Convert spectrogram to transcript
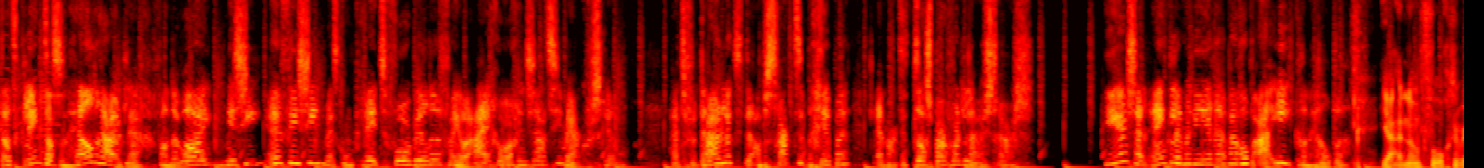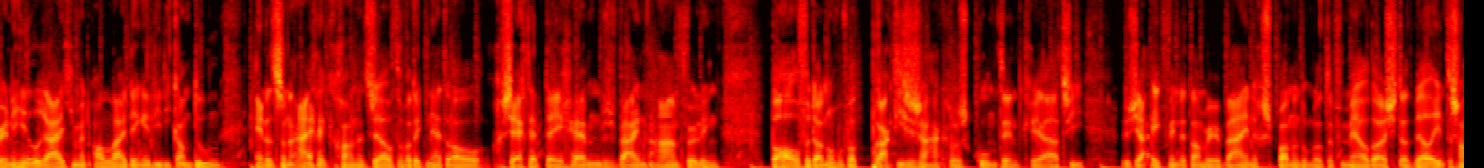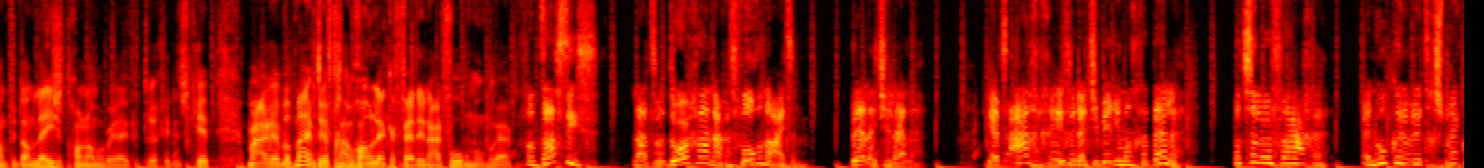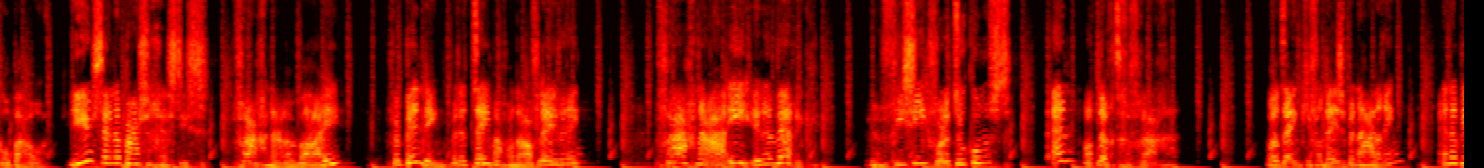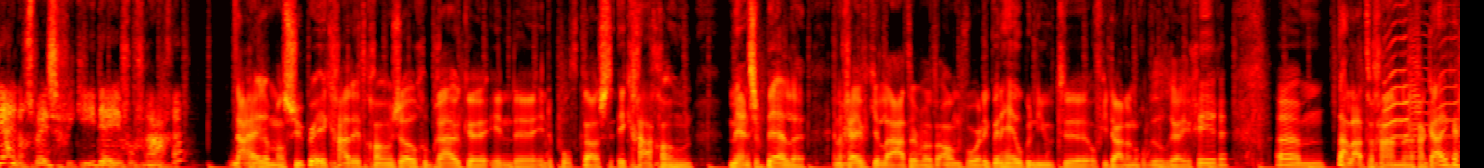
Dat klinkt als een heldere uitleg van de why, missie en visie met concrete voorbeelden van jouw eigen organisatie Merkverschil. Het verduidelijkt de abstracte begrippen en maakt het tastbaar voor de luisteraars. Hier zijn enkele manieren waarop AI kan helpen. Ja, en dan volgt er weer een heel rijtje met allerlei dingen die hij kan doen. En dat is dan eigenlijk gewoon hetzelfde wat ik net al gezegd heb tegen hem. Dus weinig aanvulling. Behalve dan nog wat praktische zaken zoals contentcreatie. Dus ja, ik vind het dan weer weinig spannend om dat te vermelden. Als je dat wel interessant vindt, dan lees het gewoon allemaal weer even terug in het script. Maar uh, wat mij betreft gaan we gewoon lekker verder naar het volgende onderwerp. Fantastisch. Laten we doorgaan naar het volgende item. Belletje lellen. Je hebt aangegeven dat je weer iemand gaat bellen. Wat zullen we vragen? En hoe kunnen we dit gesprek opbouwen? Hier zijn een paar suggesties. Vragen naar een why. Verbinding met het thema van de aflevering. Vraag naar AI in hun werk. Hun visie voor de toekomst. En wat luchtige vragen. Wat denk je van deze benadering? En heb jij nog specifieke ideeën voor vragen? Nou, helemaal super. Ik ga dit gewoon zo gebruiken in de, in de podcast. Ik ga gewoon mensen bellen. En dan geef ik je later wat antwoorden. Ik ben heel benieuwd uh, of je daar dan nog op wilt reageren. Um, nou, laten we gaan, uh, gaan kijken.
